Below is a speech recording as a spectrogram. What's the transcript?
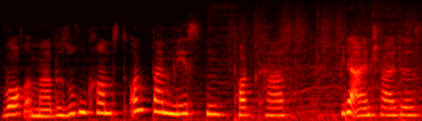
wo auch immer besuchen kommst und beim nächsten Podcast wieder einschaltest.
